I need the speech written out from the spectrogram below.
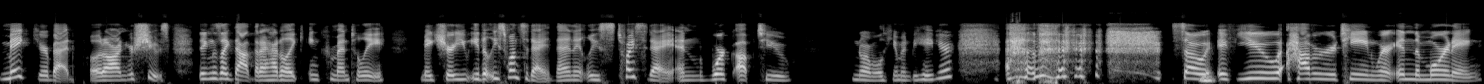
make your bed, put on your shoes, things like that that I had to like incrementally make sure you eat at least once a day, then at least twice a day, and work up to normal human behavior. so Mm. if you have a routine where in the morning,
